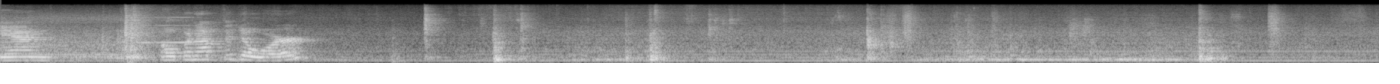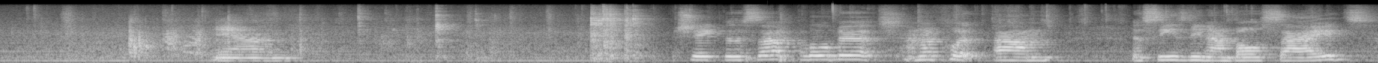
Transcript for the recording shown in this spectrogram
and open up the door. And shake this up a little bit. I'm going to put um, the seasoning on both sides.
